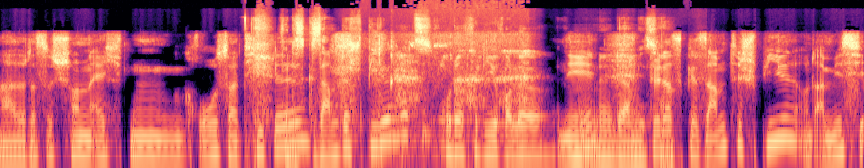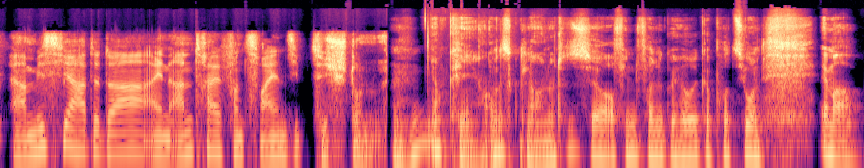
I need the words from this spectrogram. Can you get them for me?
Also das ist schon echt ein großer Titel. Für das gesamte Spiel jetzt oder für die Rolle nee, der Amicia? Für das gesamte Spiel und Amicia, Amicia hatte da einen Anteil von 72 Stunden. Mhm, okay, alles klar. Das ist ja auf jeden Fall eine gehörige Portion. Emma,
